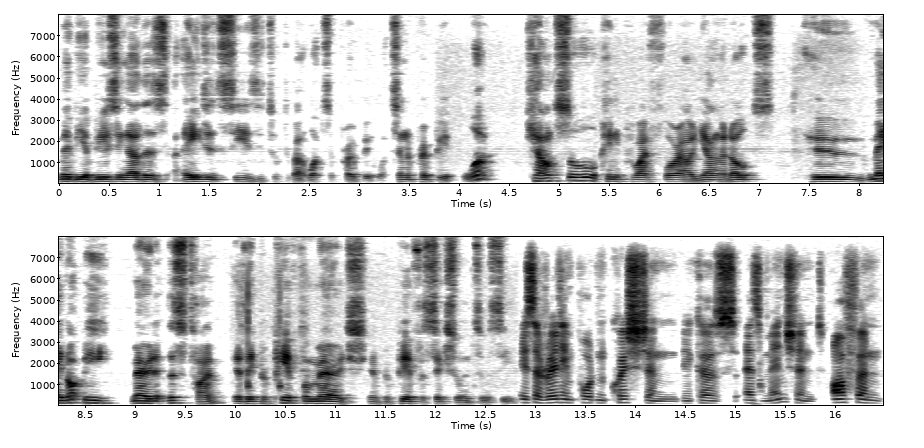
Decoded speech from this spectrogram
maybe abusing others' agency, as you talked about what's appropriate, what's inappropriate. What counsel can you provide for our young adults who may not be married at this time as they prepare for marriage and prepare for sexual intimacy? It's a really important question because, as mentioned, often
